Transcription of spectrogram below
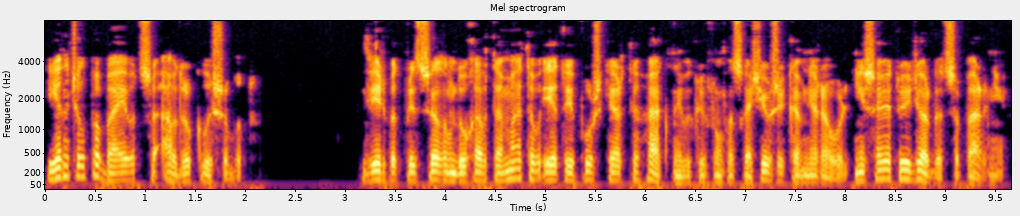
и я начал побаиваться, а вдруг вышибут. Дверь под прицелом двух автоматов и этой пушки артефактной, выкрикнул подскочивший ко мне Рауль. Не советую дергаться, парни.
